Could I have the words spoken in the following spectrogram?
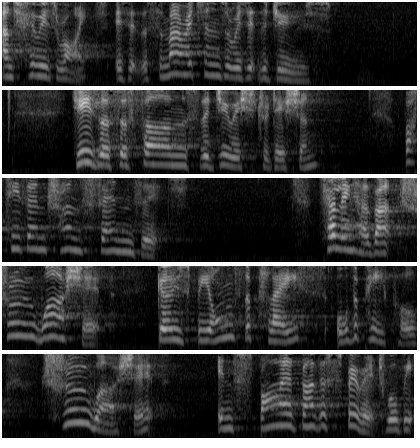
and who is right? Is it the Samaritans or is it the Jews? Jesus affirms the Jewish tradition, but he then transcends it, telling her that true worship goes beyond the place or the people. True worship, inspired by the Spirit, will be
